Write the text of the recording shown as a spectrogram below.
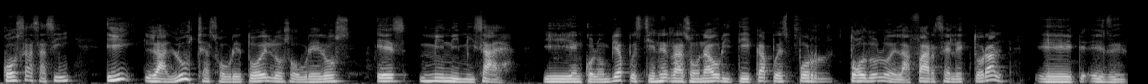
cosas así. Y la lucha, sobre todo de los obreros, es minimizada. Y en Colombia pues tiene razón ahorita pues por todo lo de la farsa electoral. Eh,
